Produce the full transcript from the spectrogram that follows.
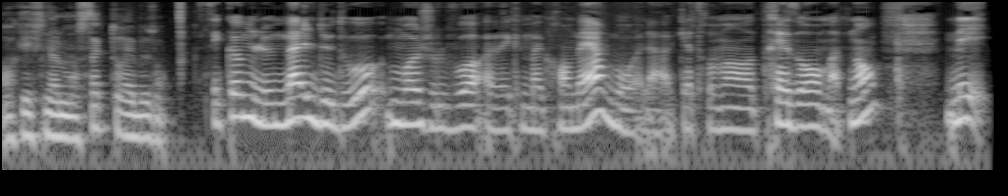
Alors que finalement ça que tu aurais besoin. C'est comme le mal de dos. Moi, je le vois avec ma grand-mère. Bon, elle a 93 ans maintenant. Mais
